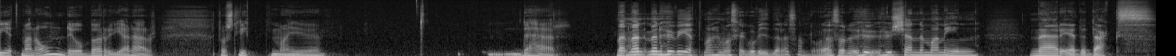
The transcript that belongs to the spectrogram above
vet man om det och börjar där då slipper man ju det här Men, men, men hur vet man hur man ska gå vidare sen då? Alltså, hur, hur känner man in när är det dags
